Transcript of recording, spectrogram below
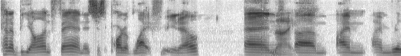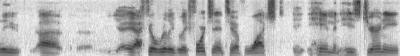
kind of beyond fan, it's just part of life, you know. And Nice. um, I'm I'm really uh, I feel really really fortunate to have watched him and his journey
